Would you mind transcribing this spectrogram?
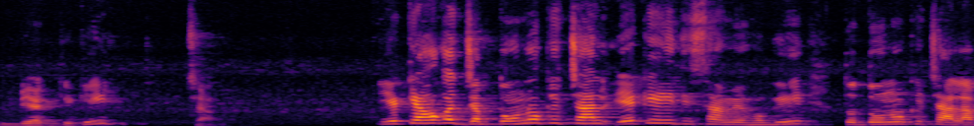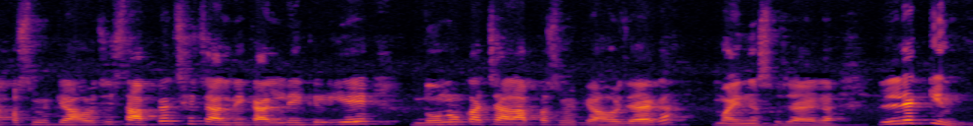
व्यक्ति की चाल। ये क्या होगा? जब दोनों की चाल एक ही दिशा में होगी तो दोनों की चाल आपस में क्या होगी? सापेक्ष चाल निकालने के लिए दोनों का चाल आपस में क्या हो जाएगा? माइनस हो जाएगा। लेकिन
